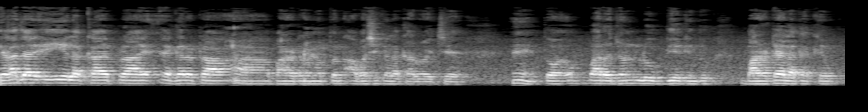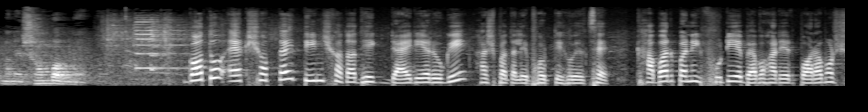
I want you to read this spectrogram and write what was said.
দেখা যায় এই এলাকায় প্রায় এগারোটা বারোটার মতন আবাসিক এলাকা রয়েছে। হ্যাঁ তো বারো জন লোক দিয়ে কিন্তু বারোটা এলাকাকে মানে সম্ভব নয়। গত এক সপ্তাহে তিন শতাধিক ডায়রিয়া রোগী হাসপাতালে ভর্তি হয়েছে। খাবার পানি ফুটিয়ে ব্যবহারের পরামর্শ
